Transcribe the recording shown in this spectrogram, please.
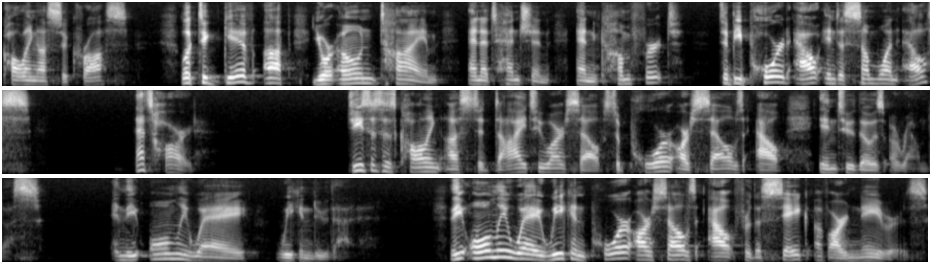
calling us to cross. Look, to give up your own time and attention and comfort to be poured out into someone else, that's hard. Jesus is calling us to die to ourselves, to pour ourselves out into those around us. And the only way we can do that, the only way we can pour ourselves out for the sake of our neighbors,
